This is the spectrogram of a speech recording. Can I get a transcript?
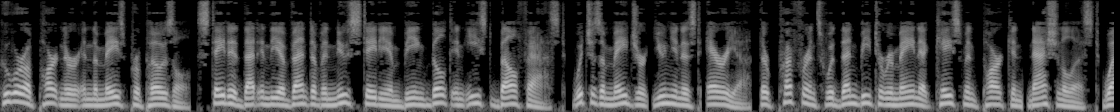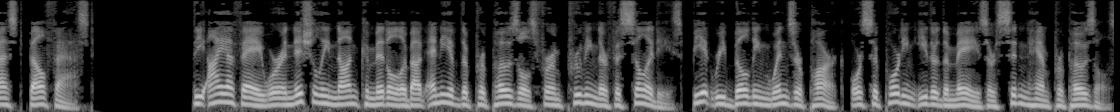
who were a partner in the Maze proposal, stated that in the event of a new stadium being built in East Belfast, which is a major unionist area, their preference would then be to remain at Casement Park in nationalist West Belfast. The IFA were initially non-committal about any of the proposals for improving their facilities, be it rebuilding Windsor Park, or supporting either the Maze or Sydenham proposals.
